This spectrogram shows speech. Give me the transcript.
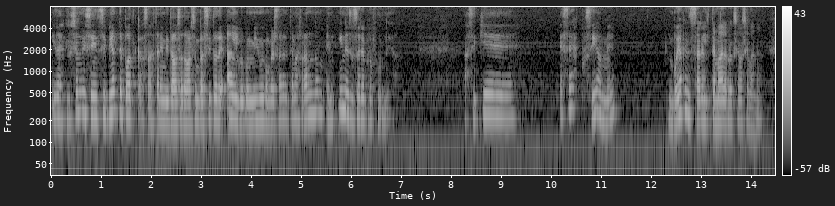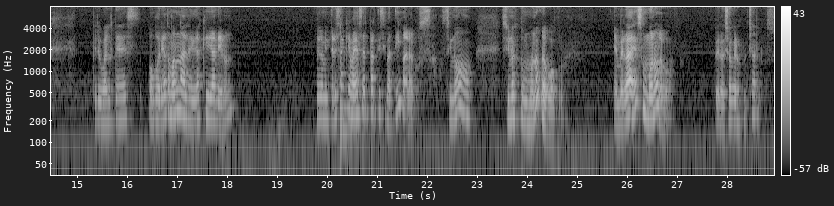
Y la descripción dice incipiente podcast, donde están invitados a tomarse un vasito de algo conmigo y conversar de temas random en innecesaria profundidad. Así que ese es, pues síganme. Voy a pensar el tema de la próxima semana. Pero igual ustedes o podría tomar una de las ideas que ya dieron. Pero me interesa que vaya a ser participativa la cosa. Si no, si no es un monólogo. En verdad es un monólogo. Pero yo quiero escucharlos.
